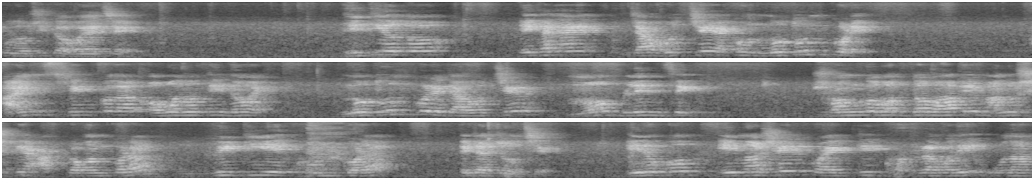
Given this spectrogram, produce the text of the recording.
কুলসিত হয়েছে। দ্বিতীয়ত, এখানে যা হচ্ছে এখন নতুন করে, আইন শৃঙ্খলার অবনতি নয়, নতুন করে যা হচ্ছে মব লিন্সিং সংঘবদ্ধভাবে মানুষকে আক্রমণ করা, পিটিয়ে খুন করা, এটা চলছে। এরকম এই মাসের কয়েকটি ঘটনাবলী ওনার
